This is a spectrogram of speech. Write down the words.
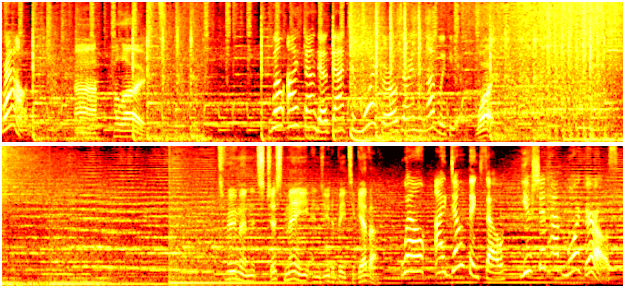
Brown. Uh, hello. Well, I found out that some more girls are in love with you. What? Truman, it's just me and you to be together. Well, I don't think so. You should have more girls.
